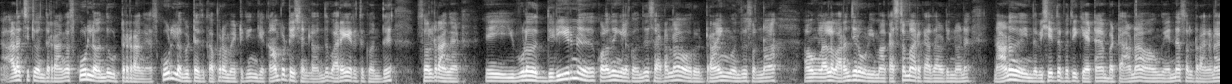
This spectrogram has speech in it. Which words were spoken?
அழைச்சிட்டு வந்துடுறாங்க ஸ்கூலில் வந்து விட்டுறாங்க ஸ்கூலில் விட்டதுக்கப்புறமேட்டுக்கு இங்கே காம்படிஷனில் வந்து வரைகிறதுக்கு வந்து சொல்கிறாங்க இவ்வளோ திடீர்னு குழந்தைங்களுக்கு வந்து சடனாக ஒரு டிராயிங் வந்து சொன்னால் அவங்களால வரைஞ்சிட முடியுமா? கஷ்டமாக இருக்காதா? அப்படின்னோடனே நானும் இந்த விஷயத்தை பற்றி கேட்டேன். பட் ஆனால் அவங்க என்ன சொல்கிறாங்கன்னா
